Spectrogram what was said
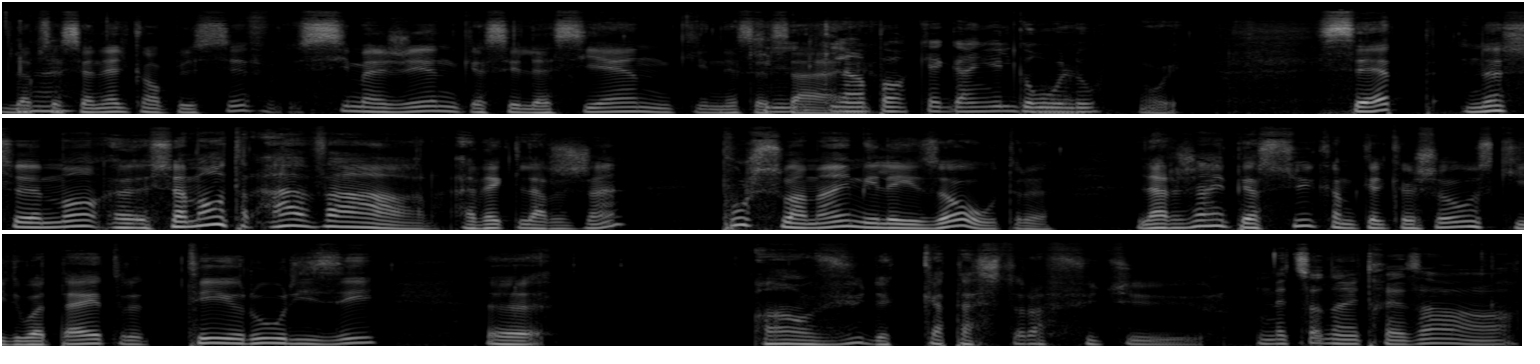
l'obsessionnel compulsif s'imagine que c'est la sienne qui est nécessaire. qui l'emporte, qui a gagné le gros Ouais. lot. Oui. 7. Ne se, mon- euh, se montre avare avec l'argent pour soi-même et les autres. L'argent est perçu comme quelque chose qui doit être terrorisé euh, en vue de catastrophes futures. Mettre ça dans un trésor.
